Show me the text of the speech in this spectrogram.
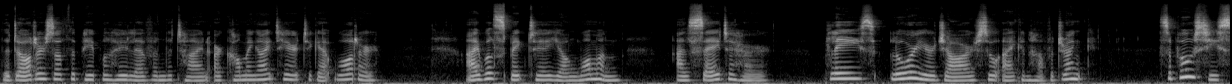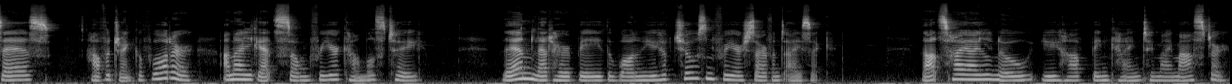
The daughters of the people who live in the town are coming out here to get water. I will speak to a young woman. I'll say to her, Please lower your jar so I can have a drink. Suppose she says, Have a drink of water, and I'll get some for your camels too. Then let her be the one you have chosen for your servant Isaac. That's how I'll know you have been kind to my master.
